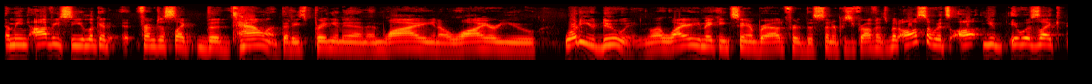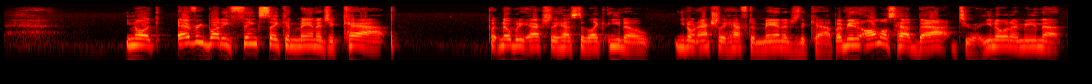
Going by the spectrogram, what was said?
I mean, obviously you look at from just like the talent that he's bringing in and why, you know, why are you, what are you doing? Why are you making Sam Bradford the centerpiece of your offense? But also, it's all you. It was like, you know, like everybody thinks they can manage a cap, but nobody actually has to like, you know, you don't actually have to manage the cap. I mean, it almost had that to it. You know what I mean? That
